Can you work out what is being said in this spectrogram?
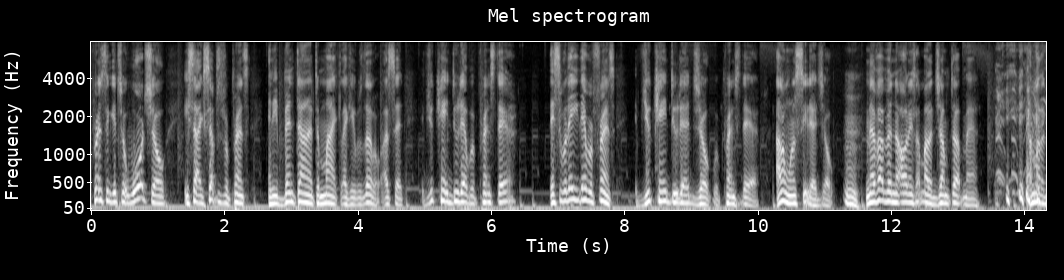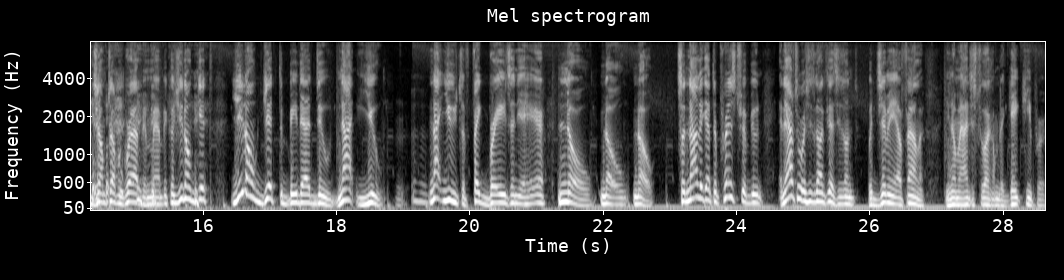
Prince didn't get to award show, he said, I accept for Prince, and he bent down at the mic like he was little. I said, if you can't do that with Prince there, they said, well, they, they were friends. If you can't do that joke with Prince there, I don't want to see that joke. Mm. Man, if I've been in the audience, I might have jumped up, man. I might have jumped up and grabbed him, man, because you don't get you don't get to be that dude. Not you. Mm-hmm. Not you the fake braids in your hair. No, no, no. So now they got the Prince tribute, and afterwards he's going to this. He's on with Jimmy L. Fallon. You know, man, I just feel like I'm the gatekeeper.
